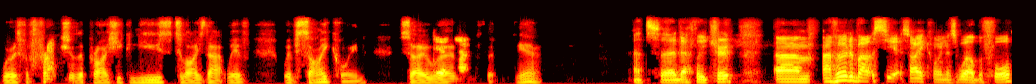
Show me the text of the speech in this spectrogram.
Whereas for fraction of the price, you can utilize that with with Siacoin. So, yeah. Um, yeah. That's uh, definitely true. Um, I've heard about CXI coin as well before.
